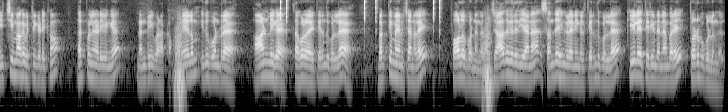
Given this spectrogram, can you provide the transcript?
நிச்சயமாக வெற்றி கிடைக்கும். நற்பலன் அடைவீங்க. நன்றி வணக்கம். மேலும் இது போன்ற ஆன்மீக தகவல்களை தெரிந்து கொள்ள பக்திமயம் சேனலை ஃபாலோ பண்ணுங்கள். ஜாதக ரீதியான சந்தேகங்களை நீங்கள் தெரிந்து கொள்ள கீழே தெரிகின்ற நம்பரை தொடர்பு கொள்ளுங்கள்.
